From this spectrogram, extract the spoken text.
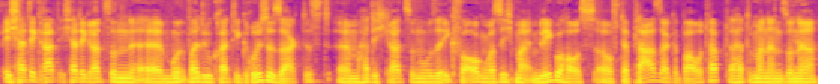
Ich hatte gerade, ich hatte gerade so ein, äh, weil du gerade die Größe sagtest, ähm, hatte ich gerade so ein Mosaik vor Augen, was ich mal im Lego-Haus auf der Plaza gebaut habe. Da hatte man dann so eine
